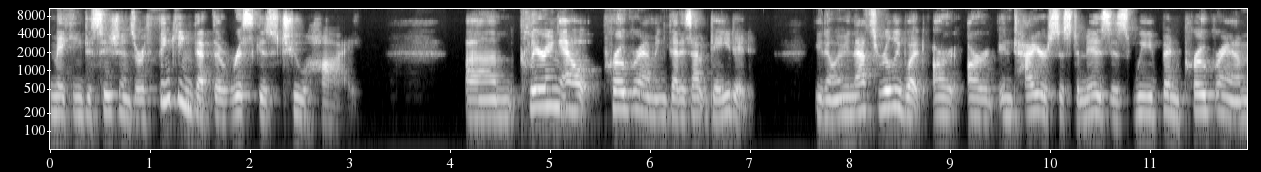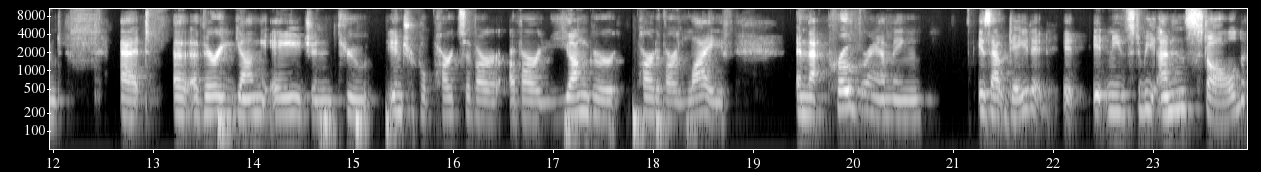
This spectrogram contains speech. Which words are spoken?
making decisions or thinking that the risk is too high. Um, clearing out programming that is outdated. You know, I mean, that's really what our, our entire system is, is we've been programmed at a, a, very young age and through integral parts of our of our younger part of our life and that programming is outdated. It it needs to be uninstalled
